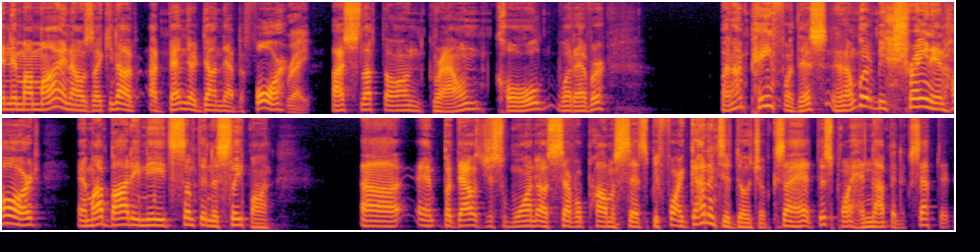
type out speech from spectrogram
And in my mind, I was like, you know, I've, I've been there, done that before. Right. I slept on ground, cold, whatever. But I'm paying for this, and I'm going to be training hard, and my body needs something to sleep on. Uh, and but that was just one of several problem sets before I got into the dojo because I had, at this point had not been accepted.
